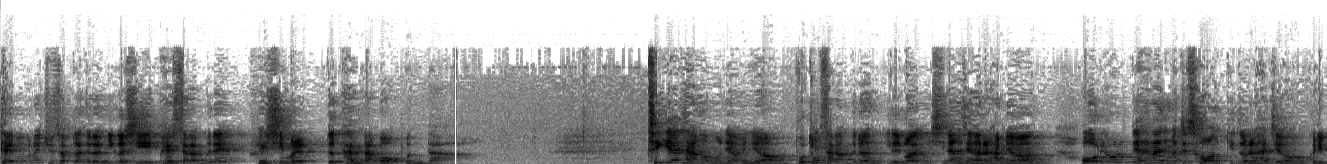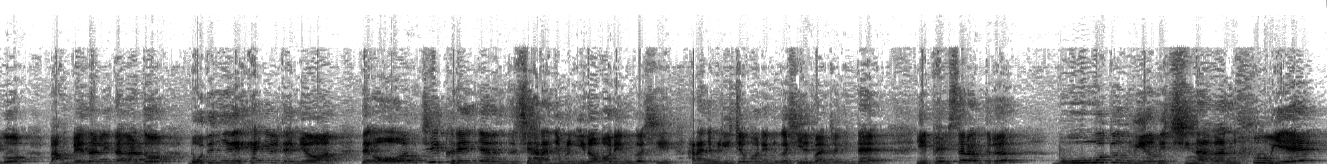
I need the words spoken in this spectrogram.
대부분의 주석가들은 이것이 뱃사람들의 회심을 뜻한다고 본다. 특이한 사항은 뭐냐면요. 보통 사람들은 일반 신앙생활을 하면 어려울 때 하나님한테 서원 기도를 하죠. 그리고 막 매달리다가도 모든 일이 해결되면 내가 언제 그랬냐는 듯이 하나님을 잃어버리는 것이, 하나님을 잊어버리는 것이 일반적인데 이 뱃사람들은 모든 위험이 지나간 후에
